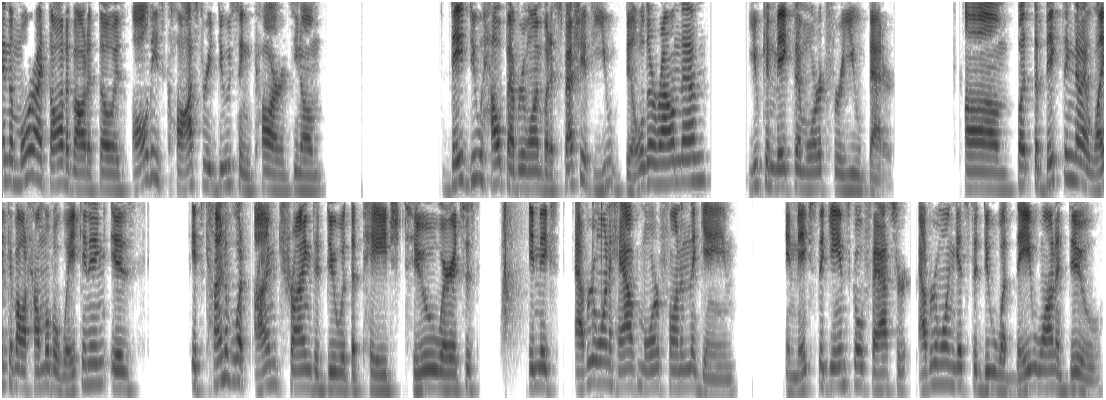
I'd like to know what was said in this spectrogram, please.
and the more I thought about it, though, is all these cost reducing cards, you know, they do help everyone, but especially if you build around them, you can make them work for you better. Um, but the big thing that I like about Helm of Awakening is it's kind of what I'm trying to do with the page too, where it's just it makes everyone have more fun in the game. It makes the games go faster. Everyone gets to do what they want to do.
